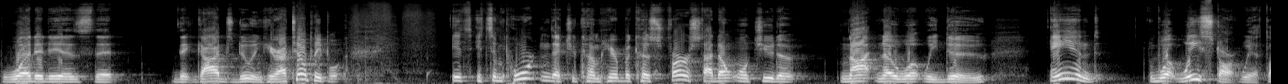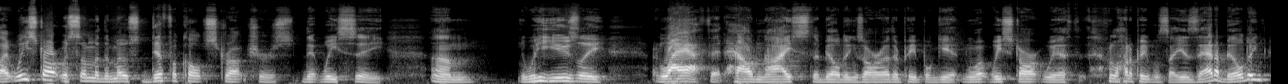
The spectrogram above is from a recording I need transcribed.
what it is that that God's doing here. I tell people it's it's important that you come here because first I don't want you to not know what we do and what we start with. Like we start with some of the most difficult structures that we see. Um, we usually laugh at how nice the buildings are other people get. And what we start with a lot of people say is that a building?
